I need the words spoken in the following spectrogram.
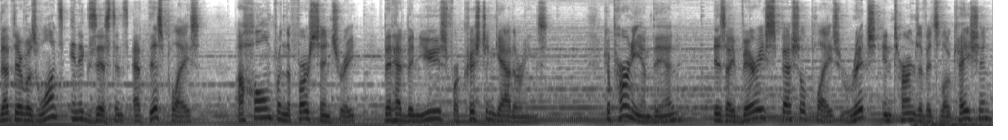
that there was once in existence at this place a home from the first century that had been used for Christian gatherings. Capernaum, then, is a very special place, rich in terms of its location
